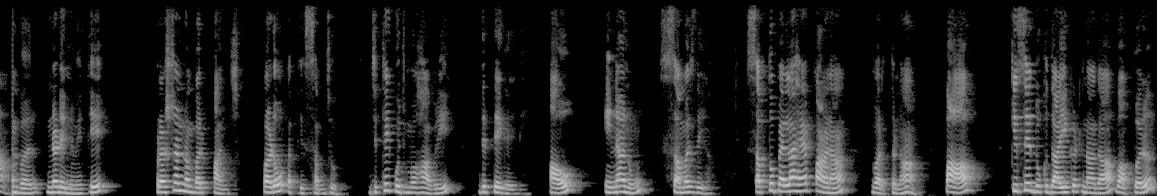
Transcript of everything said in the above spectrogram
ਹਾਂ। ਨੰਬਰ 99 ਤੇ ਪ੍ਰਸ਼ਨ ਨੰਬਰ 5 ਪੜੋ ਅਤੇ ਸਮਝੋ, ਜਿੱਥੇ ਕੁਝ ਮੁਹਾਵਰੇ ਦਿੱਤੇ ਗਏ ਨੇ। ਆਓ ਇਹਨਾਂ ਨੂੰ ਸਮਝਦੇ ਹਾਂ। ਸਭ ਤੋਂ ਪਹਿਲਾ ਹੈ ਪਾਣਾ ਵਰਤਣਾ। ਭਾਵ, ਕਿਸੇ ਦੁਖਦਾਈ ਘਟਨਾ ਦਾ ਵਾਪਰ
